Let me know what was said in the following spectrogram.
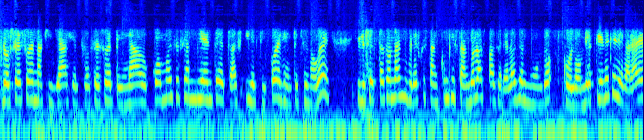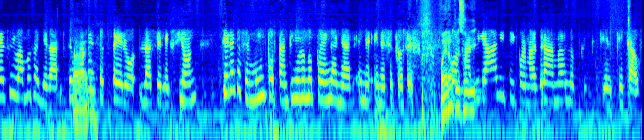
proceso de maquillaje, el proceso de peinado, cómo es ese ambiente detrás y el tipo de gente que uno ve. Y estas son las mujeres que están conquistando las pasarelas del mundo. Colombia tiene que llegar a eso y vamos a llegar seguramente, pero la selección tiene que ser muy importante y uno no puede engañar en, ese proceso. Bueno, por pues más reality y por más drama lo que, que, cause.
